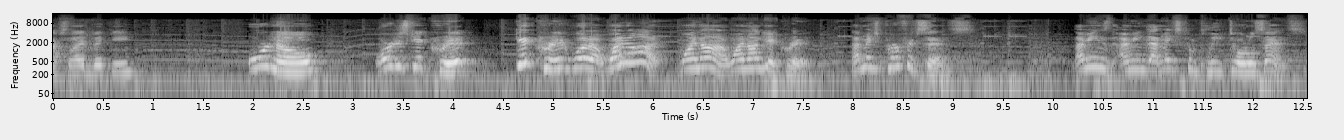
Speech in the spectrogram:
Rock slide, Vicky? Or no. Or just get crit. Get crit? What? Uh, why not? Why not? Why not get crit? That makes perfect sense. That means, I mean, that makes complete total sense.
